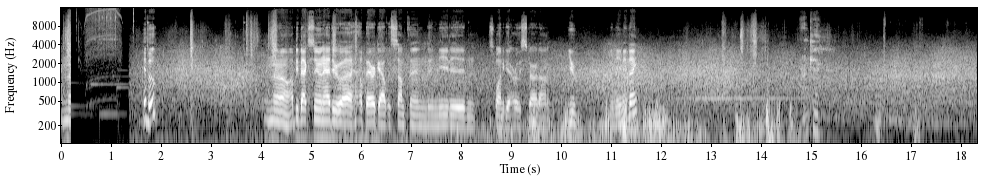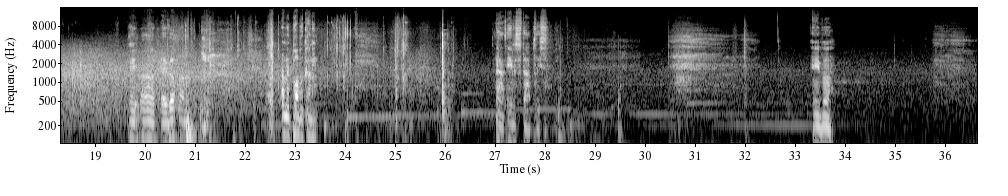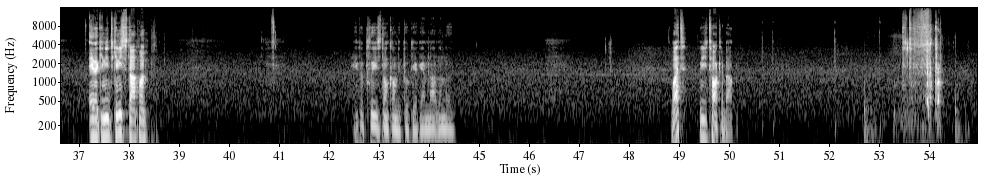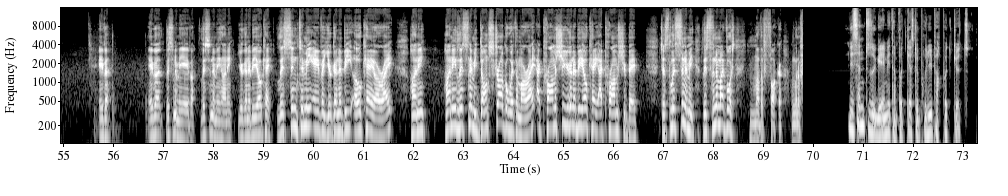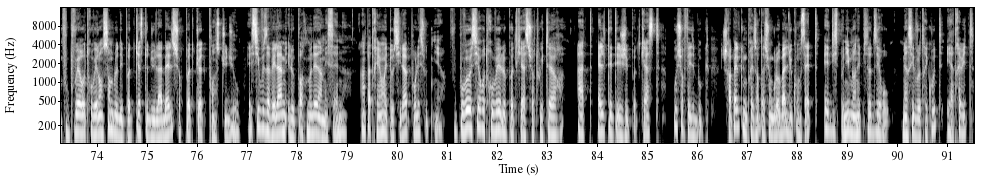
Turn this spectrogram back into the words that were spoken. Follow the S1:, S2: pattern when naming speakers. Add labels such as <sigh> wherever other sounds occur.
S1: No. Hey, Boo. No, I'll be back soon. I had to uh, help Eric out with something that he needed and just wanted to get an early start on it. You, you need anything? Okay. Hey, uh, Ava, um, <clears throat> I'm in public, honey. Now, Ava, stop, please. Ava. Ava, can you can you stop, hon? Ava, please don't call me Pookie, okay? I'm not in the mood. What? What are you talking about? Ava, Ava, listen to me, Ava. Listen to me, honey. You're gonna be okay. Listen to me, Ava. You're gonna be okay, all right? Honey, honey, listen to me. Don't struggle with him, all right? I promise you you're gonna be okay. I promise you, babe. Just listen to me. Listen to my voice. You motherfucker. I'm gonna
S2: Listen to the Game est un podcast produit par Podcut. Vous pouvez retrouver l'ensemble des podcasts du label sur podcut.studio. Et si vous avez l'âme et le porte-monnaie d'un mécène, un Patreon est aussi là pour les soutenir. Vous pouvez aussi retrouver le podcast sur Twitter, at LTTG Podcast, ou sur Facebook. Je rappelle qu'une présentation globale du concept est disponible en épisode 0. Merci de votre écoute et à très vite.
